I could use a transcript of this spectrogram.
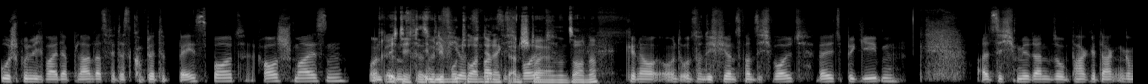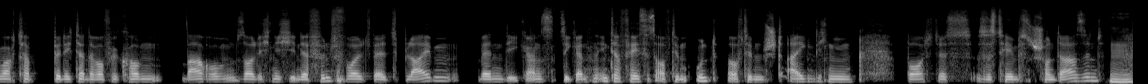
ursprünglich war der Plan, dass wir das komplette Baseboard rausschmeißen und Richtig, dass wir die, die Motoren direkt ansteuern Volt, und so, ne? Genau, und uns in die 24 Volt Welt begeben. Als ich mir dann so ein paar Gedanken gemacht habe, bin ich dann darauf gekommen, warum soll ich nicht in der 5 Volt Welt bleiben, wenn die ganzen, die ganzen Interfaces auf dem und auf dem eigentlichen Board des Systems schon da sind. Mhm.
